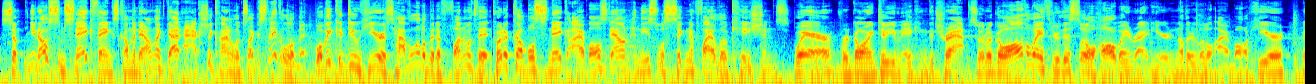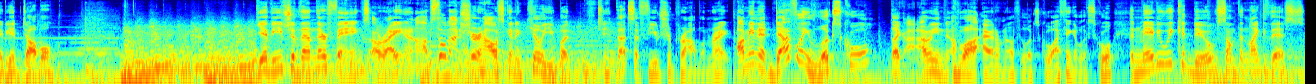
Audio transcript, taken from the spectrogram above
some, you know, some snake fangs coming down like that actually kind of looks like a snake a little bit. What we could do here is have a little bit of fun with it. Put a couple snake eyeballs down and these will signify locations where we're going to be making the trap. So it'll go all the way through this little hallway right here. Another little eyeball here, maybe a double. Give each of them their fangs, all right? And I'm still not sure how it's gonna kill you, but that's a future problem, right? I mean, it definitely looks cool. Like, I mean, well, I don't know if it looks cool. I think it looks cool. And maybe we could do something like this.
